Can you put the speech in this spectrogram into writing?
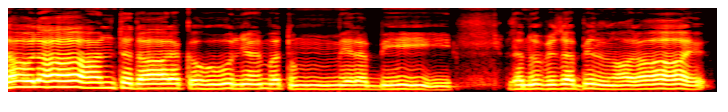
لولا أن تداركه نعمة من ربي لنبذ بالعراء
